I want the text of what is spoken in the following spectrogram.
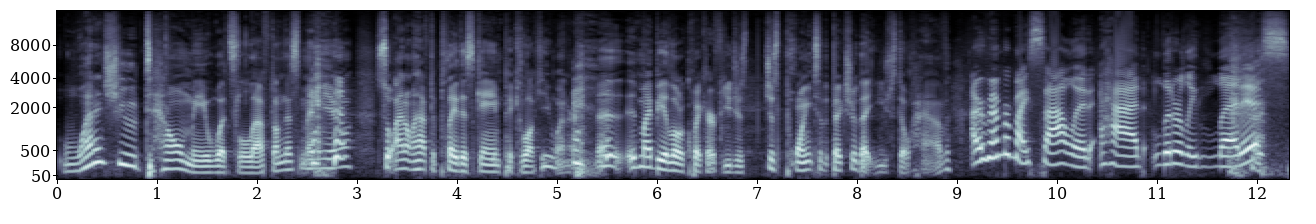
why don't you tell me what's left on this menu so I don't have to play this game, pick lucky winner? It might be a little quicker if you just just point to the picture that you still have. I remember my salad had literally lettuce,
